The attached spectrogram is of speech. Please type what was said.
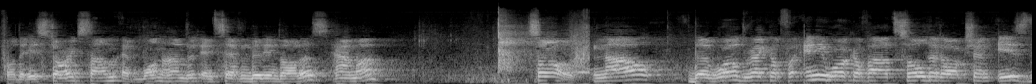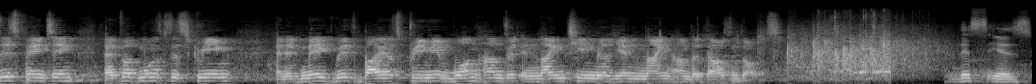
for the historic sum at $107 million. Hammer. So now the world record for any work of art sold at auction is this painting, Edvard Munch's The Scream, and it made with buyer's premium $119,900,000. This is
